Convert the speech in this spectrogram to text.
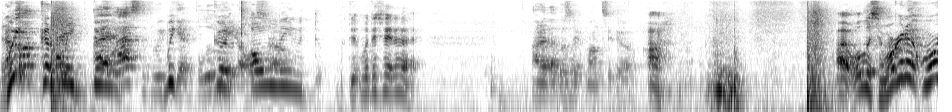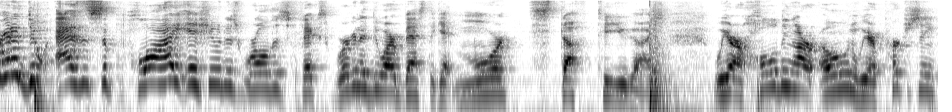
And we I could I- only do. I asked if we could get blue could also. only. What they say to that? I know that was like months ago. Oh. All right. Well, listen. We're gonna we're gonna do as the supply issue in this world is fixed. We're gonna do our best to get more stuff to you guys. We are holding our own. We are purchasing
